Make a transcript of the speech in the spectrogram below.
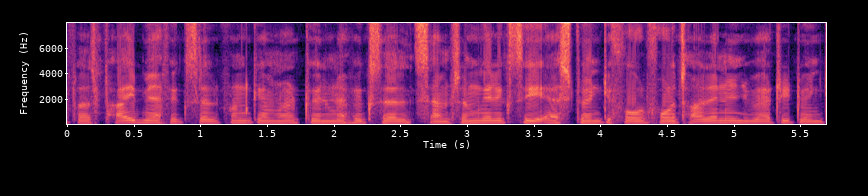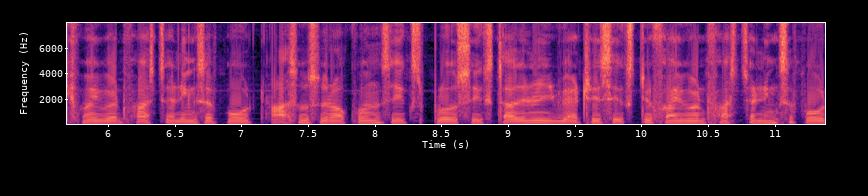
pixel plus five megapixel front camera twelve megapixel Samsung Galaxy S twenty four four thousand inch battery twenty five eight fast charging support Asus ROG Phone six pro six thousand inch battery sixty five eight fast charging support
